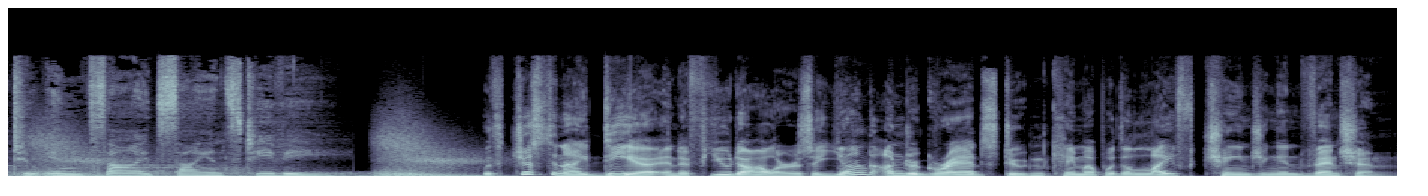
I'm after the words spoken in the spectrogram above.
to Inside Science TV. With just an idea and a few dollars, a young undergrad student came up with a life changing invention.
